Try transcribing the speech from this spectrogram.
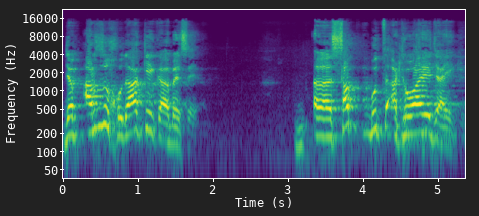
ജബ് അർജ് ഹുദാക്കി കാബേസെ സബ് ബുദ്ധ് അഠുവായ ജായകി.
